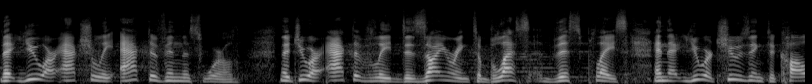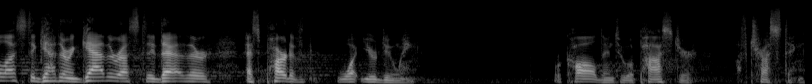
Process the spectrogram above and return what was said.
that you are actually active in this world, that you are actively desiring to bless this place, and that you are choosing to call us together and gather us together as part of what you're doing. We're called into a posture of trusting.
